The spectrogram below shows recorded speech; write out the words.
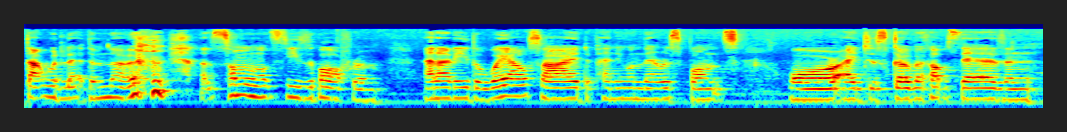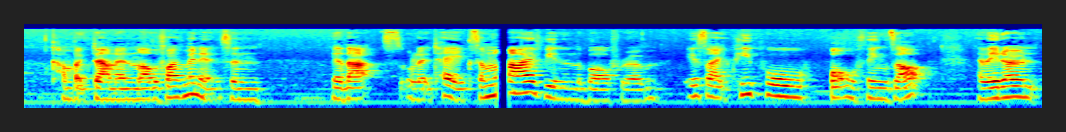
that would let them know that someone wants to use the bathroom. And I'd either wait outside, depending on their response, or I'd just go back upstairs and come back down in another five minutes and yeah, that's all it takes. And I've been in the bathroom, it's like people bottle things up and they don't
